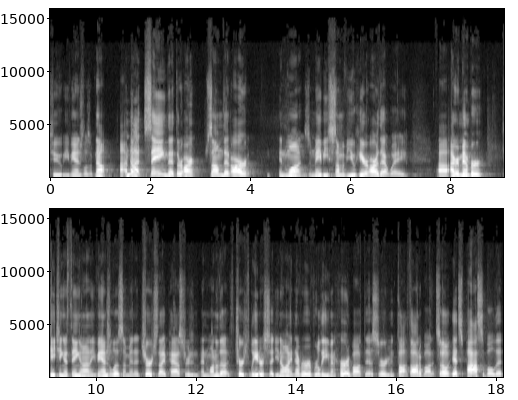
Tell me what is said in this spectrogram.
to evangelism. Now, I'm not saying that there aren't some that are in ones, and maybe some of you here are that way. Uh, I remember teaching a thing on evangelism in a church that I pastored, and, and, one of the church leaders said, You know, I never have really even heard about this or even thought, thought about it. So it's possible that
